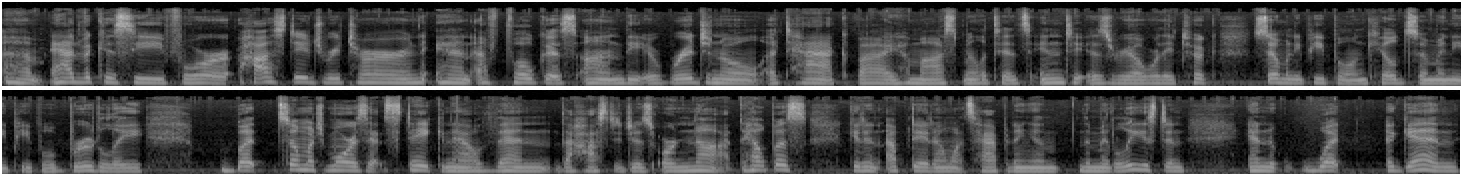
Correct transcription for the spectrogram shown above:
um, advocacy for hostage return and a focus on the original attack by Hamas militants into Israel, where they took so many people and killed so many people brutally. But so much more is at stake now than the hostages or not. Help us get an update on what's happening in the Middle East and and what again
